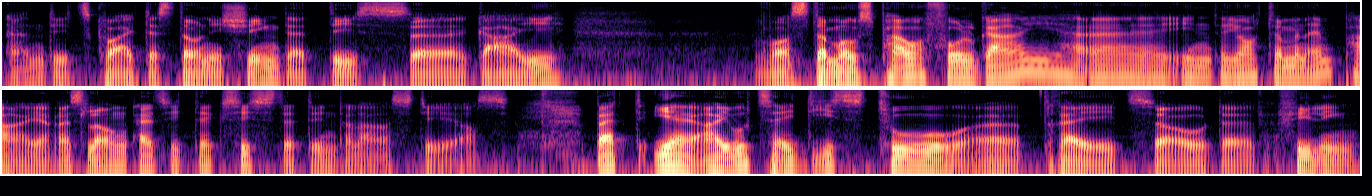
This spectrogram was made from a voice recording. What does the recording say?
and it's quite astonishing that this uh, guy was the most powerful guy uh, in the Ottoman Empire as long as it existed in the last years. But yeah, I would say these two uh, traits, so the feeling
